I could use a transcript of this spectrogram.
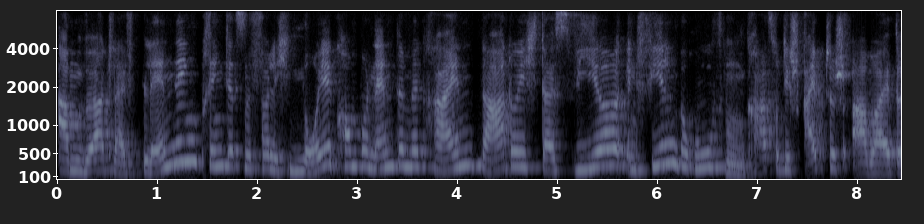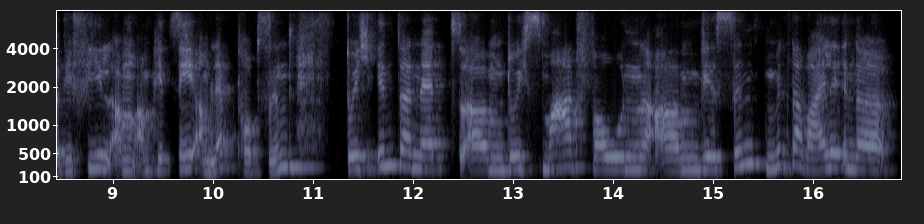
Am Work-Life-Blending bringt jetzt eine völlig neue Komponente mit rein, dadurch, dass wir in vielen Berufen, gerade so die Schreibtischarbeiter, die viel am, am PC, am Laptop sind, durch Internet, ähm, durch Smartphone, ähm, wir sind mittlerweile in der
